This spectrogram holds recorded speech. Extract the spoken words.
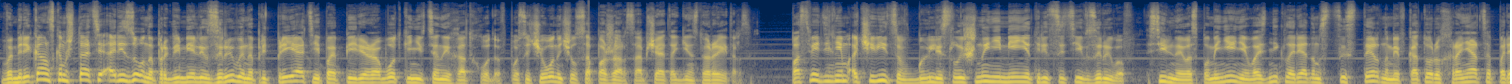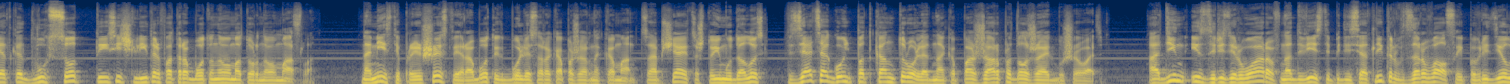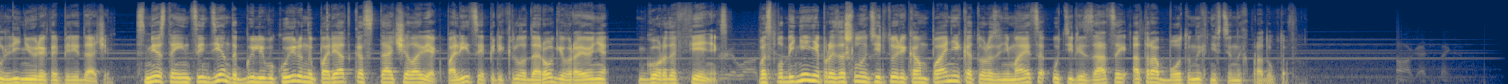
В американском штате Аризона прогремели взрывы на предприятии по переработке нефтяных отходов, после чего начался пожар, сообщает агентство Reuters. По сведениям очевидцев, были слышны не менее 30 взрывов. Сильное воспламенение возникло рядом с цистернами, в которых хранятся порядка 200 тысяч литров отработанного моторного масла. На месте происшествия работает более 40 пожарных команд. Сообщается, что им удалось взять огонь под контроль, однако пожар продолжает бушевать. Один из резервуаров на 250 литров взорвался и повредил линию электропередачи. С места инцидента были эвакуированы порядка 100 человек. Полиция перекрыла дороги в районе города Феникс. Воспламенение произошло на территории компании, которая занимается утилизацией отработанных нефтяных продуктов.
